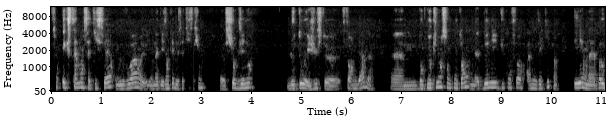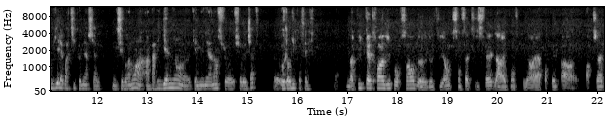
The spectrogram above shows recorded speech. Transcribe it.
sont extrêmement satisfaits, on le voit, y en a des enquêtes de satisfaction sur Xeno, le taux est juste formidable. donc nos clients sont contents, on a donné du confort à nos équipes et on n'a pas oublié la partie commerciale. Donc c'est vraiment un, pari gagnant qu'a mené Alain sur, sur le chat aujourd'hui pour celle-ci. On a plus de 90% de, clients qui sont satisfaits de la réponse qu'il leur est apportée par, par chat.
